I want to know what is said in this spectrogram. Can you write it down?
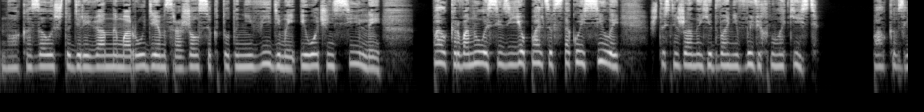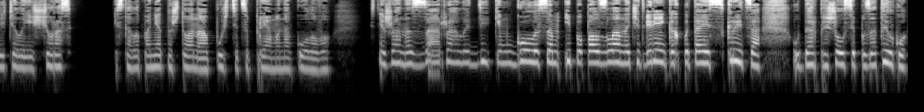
но оказалось, что деревянным орудием сражался кто-то невидимый и очень сильный. Палка рванулась из ее пальцев с такой силой, что Снежана едва не вывихнула кисть. Палка взлетела еще раз, и стало понятно, что она опустится прямо на голову. Снежана заорала диким голосом и поползла на четвереньках, пытаясь скрыться. Удар пришелся по затылку,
